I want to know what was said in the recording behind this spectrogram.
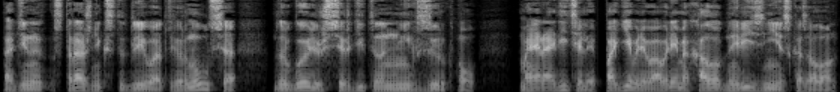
Один стражник стыдливо отвернулся, другой лишь сердито на них зыркнул — «Мои родители погибли во время холодной резни», — сказал он.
